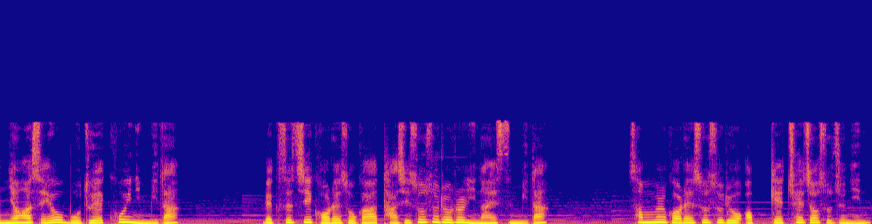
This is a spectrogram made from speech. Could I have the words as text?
안녕하세요 모두의 코인입니다. 맥스지 거래소가 다시 수수료를 인하했습니다. 선물 거래 수수료 업계 최저 수준인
